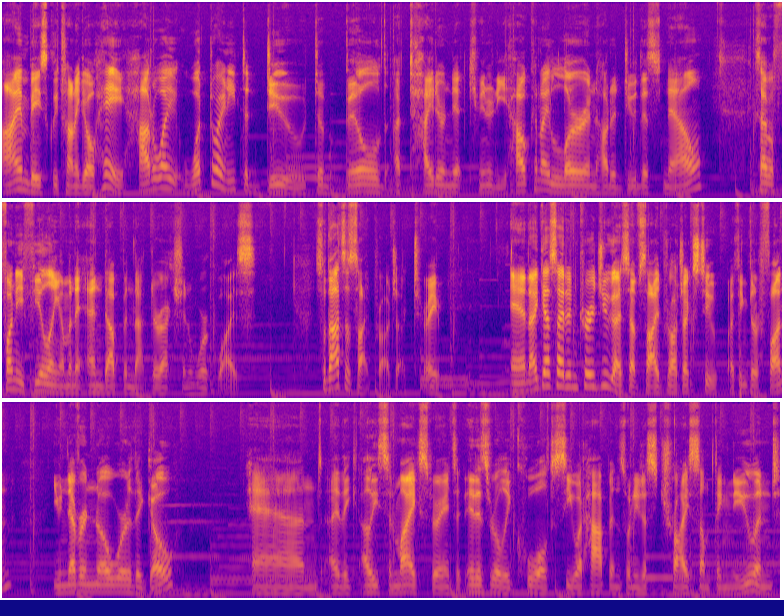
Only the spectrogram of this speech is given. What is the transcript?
I'm basically trying to go, hey, how do I, what do I need to do to build a tighter knit community? How can I learn how to do this now? Because I have a funny feeling I'm going to end up in that direction work wise. So that's a side project, right? And I guess I'd encourage you guys to have side projects too. I think they're fun. You never know where they go. And I think, at least in my experience, it is really cool to see what happens when you just try something new and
